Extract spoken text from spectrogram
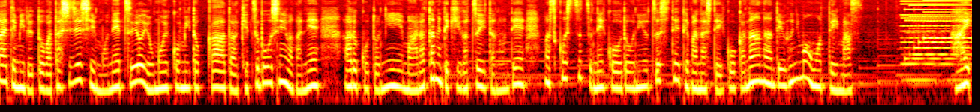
えてみると私自身もね強い思い込みとかあとは欠乏神話がねあることに、まあ、改めて気がついたので、まあ、少しずつね行動に移して手放していこうかななんていうふうにも思っています。はい、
